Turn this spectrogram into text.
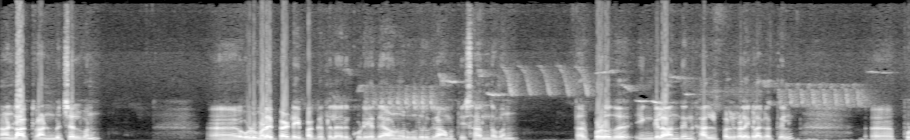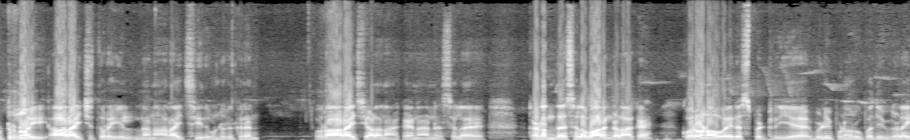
நான் டாக்டர் அன்புச்செல்வன் உடுமலைப்பேட்டை பக்கத்தில் இருக்கக்கூடிய தேவனூர்புதூர் கிராமத்தை சார்ந்தவன். தற்பொழுது இங்கிலாந்தின் ஹல் பல்கலைக்கழகத்தில் புற்றுநோய் ஆராய்ச்சி துறையில் நான் ஆராய்ச்சி செய்து கொண்டிருக்கிறேன். ஒரு ஆராய்ச்சியாளனாக நான் சில கடந்த சில வாரங்களாக கொரோனா வைரஸ் பற்றிய விழிப்புணர்வு பதிவுகளை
